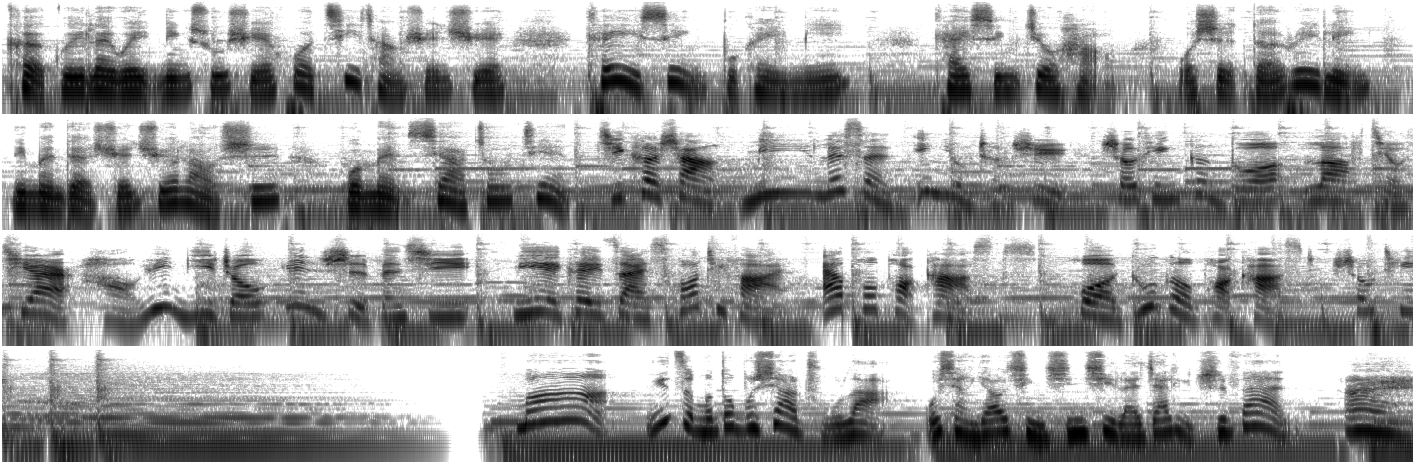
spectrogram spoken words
可归类为民俗学或气场玄学，可以信不可以迷，开心就好。我是德瑞琳，你们的玄学老师，我们下周见。即刻上 Me Listen 应用程序收听更多 Love 九七二好运一周运势分析。你也可以在 Spotify、Apple Podcasts 或 Google Podcast 收听。妈，你怎么都不下厨啦？我想邀请亲戚来家里吃饭。哎，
